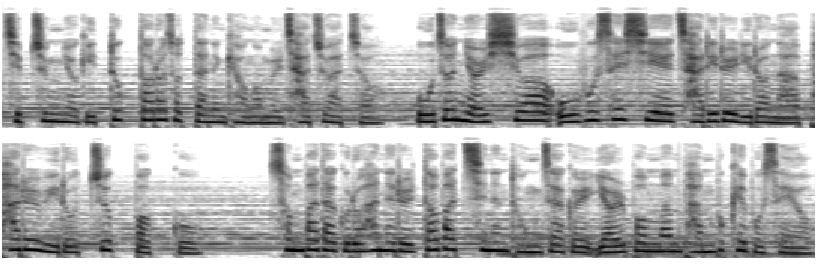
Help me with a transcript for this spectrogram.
집중력이 뚝 떨어졌다는 경험을 자주 하죠. 오전 10시와 오후 3시에 자리를 일어나 팔을 위로 쭉 뻗고 손바닥으로 하늘을 떠받치는 동작을 10번만 반복해 보세요.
